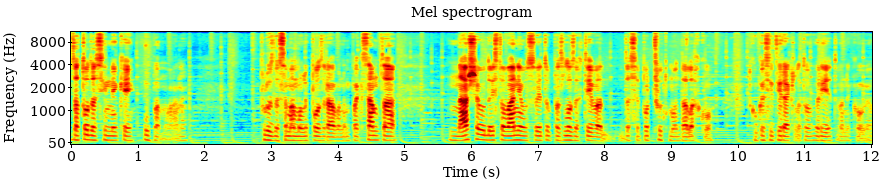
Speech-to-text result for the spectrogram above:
za to, da si nekaj upamo, ne? plus da se imamo lepo zraven. Ampak sam ta naše udejstovanje v svetu pa zelo zahteva, da se počutimo, da lahko, kot si ti rekla, to verjeti v nekoga.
